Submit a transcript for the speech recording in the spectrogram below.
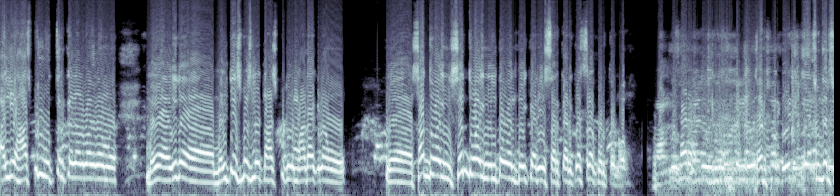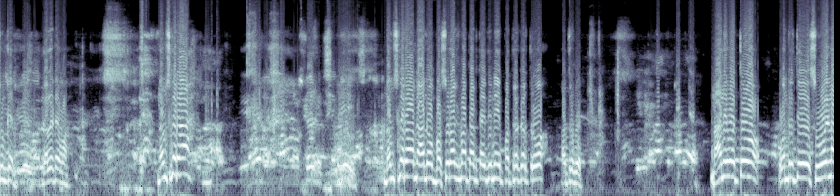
ಅಲ್ಲಿ ಹಾಸ್ಪಿಟಲ್ ಉತ್ತರ ಕನ್ನಡ ಭಾಗದ ಇದು ಮಲ್ಟಿ ಸ್ಪೆಷಲಿಟಿ ಹಾಸ್ಪಿಟಲ್ ಮಾಡಕ್ ನಾವು ಸದ್ವಾಗಿ ನಿಷಿದ್ಧವಾಗಿ ನಿಲ್ತೇವೆ ಈ ಸರ್ಕಾರಕ್ಕೆ ಹೆಸರ ಕೊಡ್ತೇವೆ ನಾವು ಸುಂಕರ್ ಸುಂಕರ್ ಗಲಾಟೆ ನಮಸ್ಕಾರ. ನಮಸ್ಕಾರ ನಾನು ಬಸವರಾಜ್ ಮಾತಾಡ್ತಾ ಇದ್ದೀನಿ ಪತ್ರಕರ್ತರು ಪತ್ರಕರ್ತರು ನಾನಿವತ್ತು ಒಂದ್ ರೀತಿ ಸುವರ್ಣ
